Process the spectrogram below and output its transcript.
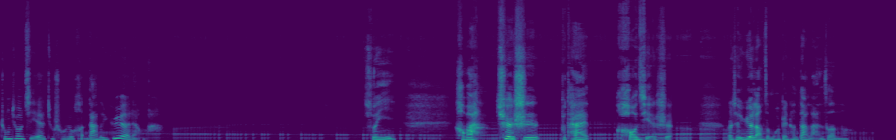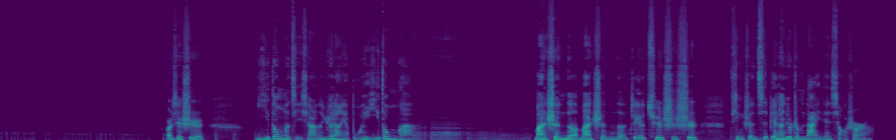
中秋节就说有很大的月亮嘛，所以，好吧，确实不太好解释。而且月亮怎么会变成淡蓝色呢？而且是移动了几下，那月亮也不会移动啊，蛮神的，蛮神的。这个确实是挺神奇。别看就这么大一件小事儿啊，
